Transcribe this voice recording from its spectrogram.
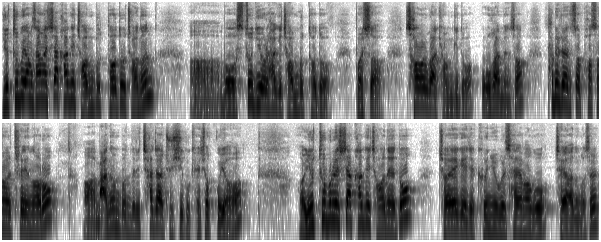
유튜브 영상을 시작하기 전부터도 저는 어, 뭐 스튜디오를 하기 전부터도 벌써 서울과 경기도 오가면서 프리랜서 퍼스널 트레이너로 어, 많은 분들이 찾아주시고 계셨고요. 어, 유튜브를 시작하기 전에도 저에게 이제 근육을 사용하고 제어하는 것을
